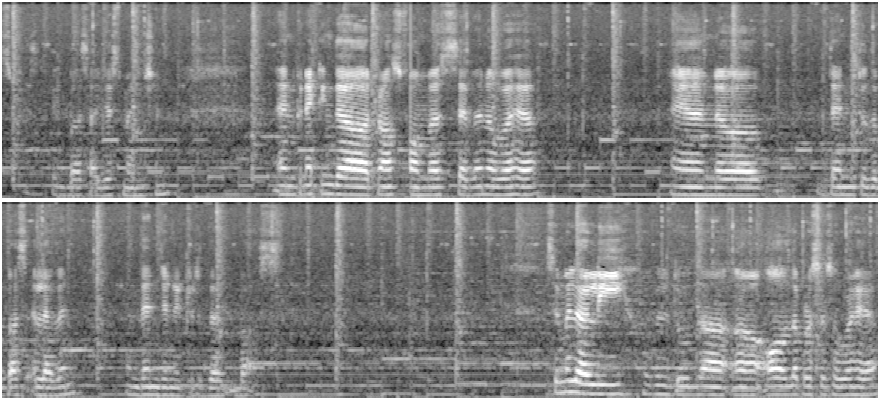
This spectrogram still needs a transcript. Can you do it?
specific bus I just mentioned. And connecting the transformer 7 over here and uh, then to the bus 11 and then generator to the bus. Similarly we will do the uh, all the process over here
